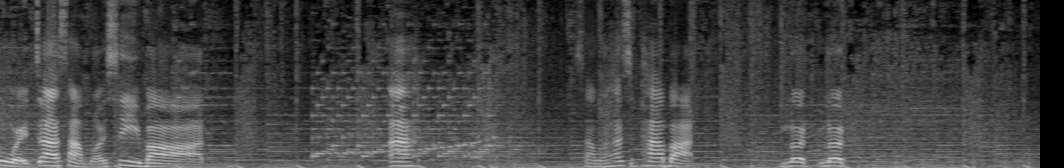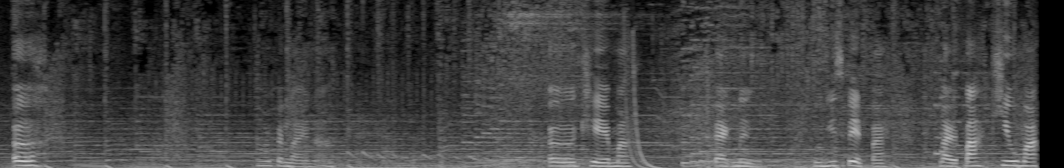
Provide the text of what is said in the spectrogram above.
สวยจ้า304บาท อะ355บห้าบาท เลิศเลิศเออ ไม่เป็นไรนะ เออเคมา แตกหนึ่งคูณ21ไป ไหลปะคิวมา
